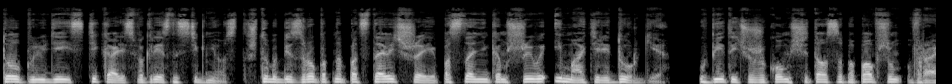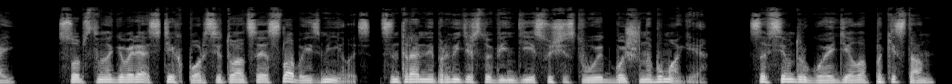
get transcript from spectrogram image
Толпы людей стекались в окрестности гнезд, чтобы безропотно подставить шеи посланникам Шивы и матери Дурги. Убитый чужаком считался попавшим в рай. Собственно говоря, с тех пор ситуация слабо изменилась. Центральное правительство в Индии существует больше на бумаге. Совсем другое дело Пакистан.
